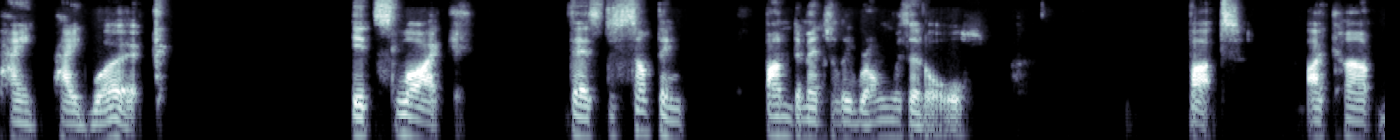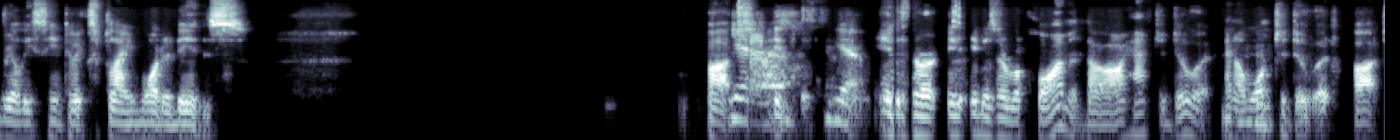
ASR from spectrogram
paid paid work, it's like there's just something fundamentally wrong with it all. But I can't really seem to explain what it is. But Yeah, it, yeah, it is a it, is a requirement though. I have to do it and I Mhm. want to do it, but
